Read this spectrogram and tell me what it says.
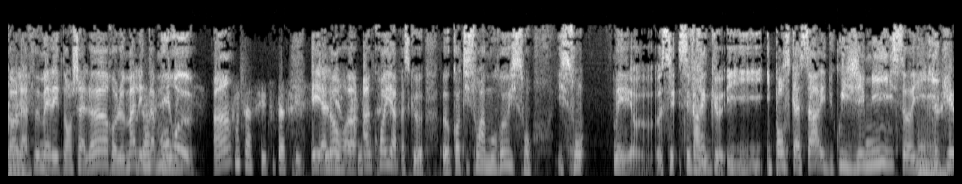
quand ouais, la femelle est en chaleur, le mâle Tout est fait, amoureux, hein Tout à fait, tout à fait. Et alors euh, incroyable parce que euh, quand ils sont amoureux, ils sont ils sont mais euh, c'est vrai Ah oui. que ils, ils pensent qu'à ça et du coup ils gémissent, ils, il Mmh. devient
